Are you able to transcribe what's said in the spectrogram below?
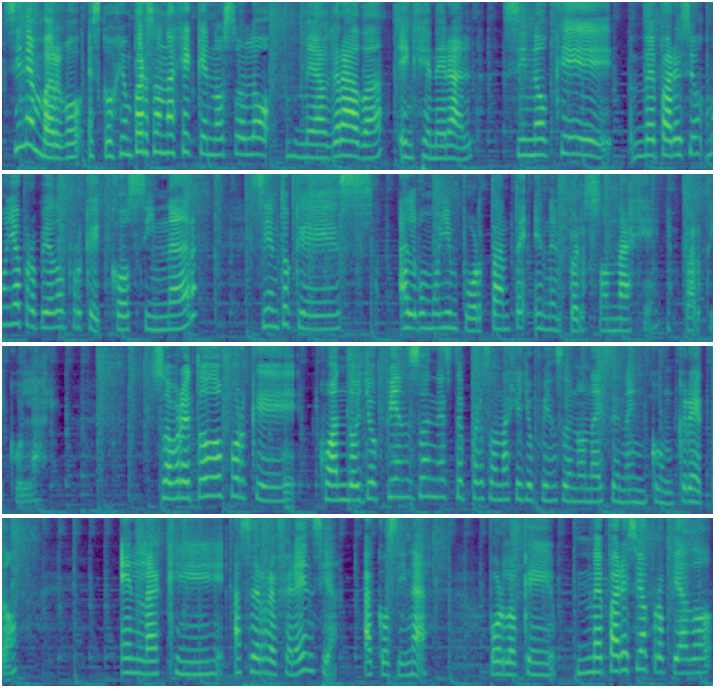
Sin embargo, escogí un personaje que no solo me agrada en general, sino que me pareció muy apropiado porque cocinar siento que es algo muy importante en el personaje en particular. Sobre todo porque cuando yo pienso en este personaje, yo pienso en una escena en concreto en la que hace referencia a cocinar. Por lo que me pareció apropiado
